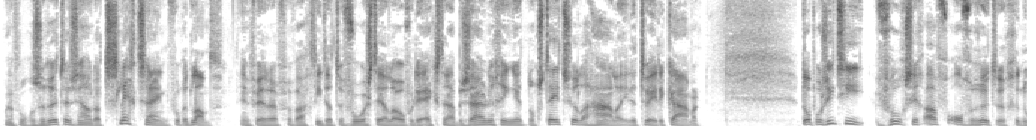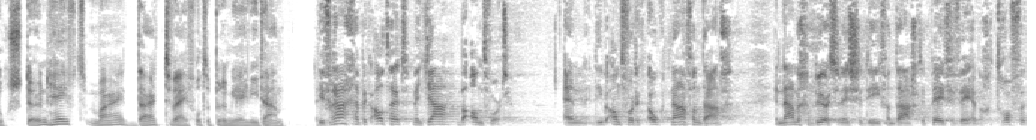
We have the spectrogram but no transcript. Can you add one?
maar volgens Rutte zou dat slecht zijn voor het land. En verder verwacht hij dat de voorstellen over de extra bezuinigingen het nog steeds zullen halen in de Tweede Kamer. De oppositie vroeg zich af of Rutte genoeg steun heeft, maar daar twijfelt de premier niet aan. Die vraag heb ik altijd met ja beantwoord. En die beantwoord ik ook na vandaag. En na de gebeurtenissen die vandaag de PVV hebben getroffen...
